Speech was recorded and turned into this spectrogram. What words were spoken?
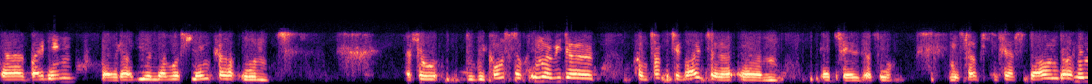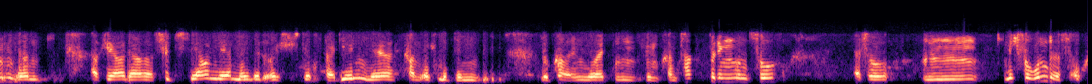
äh, bei denen, bei Radio Lavos Lenker. Und also du bekommst auch immer wieder Kontakte weiter ähm, erzählt. Also sagst, du fährst da und dahin, dann, ach ja, da sitzt der und der, meldet euch jetzt bei denen, der kann euch mit den lokalen Leuten in Kontakt bringen und so. Also, mh, mm, mich verwundert es auch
